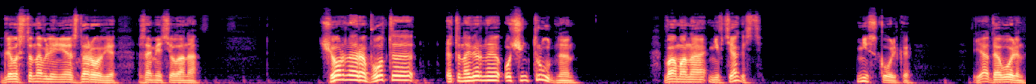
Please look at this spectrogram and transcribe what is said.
для восстановления здоровья, заметила она. Черная работа — это, наверное, очень трудно. Вам она не в тягость? Нисколько. Я доволен.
